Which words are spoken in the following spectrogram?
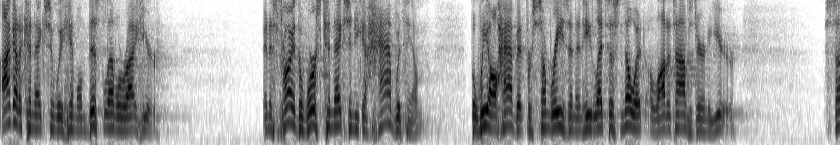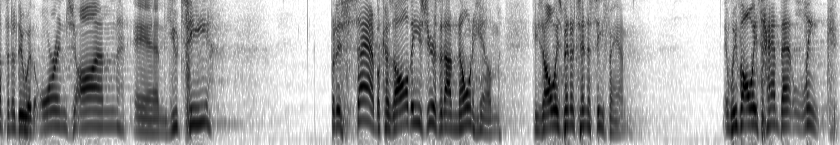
I got a connection with him on this level right here. And it's probably the worst connection you can have with him. But we all have it for some reason, and he lets us know it a lot of times during the year something to do with Orange on and UT. But it's sad because all these years that I've known him, he's always been a Tennessee fan. And we've always had that link.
